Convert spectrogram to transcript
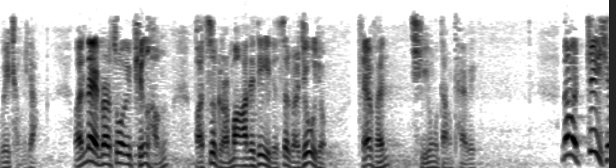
为丞相。完那边作为平衡，把自个儿妈的弟弟、自个儿舅舅田汾启用当太尉。那么这些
